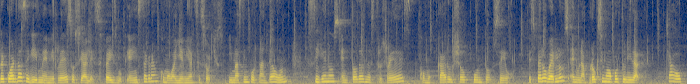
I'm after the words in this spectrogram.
Recuerda seguirme en mis redes sociales, Facebook e Instagram como Bayemi Accesorios. Y más importante aún, síguenos en todas nuestras redes como carolshop.co. Espero verlos en una próxima oportunidad. ¡Chao!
